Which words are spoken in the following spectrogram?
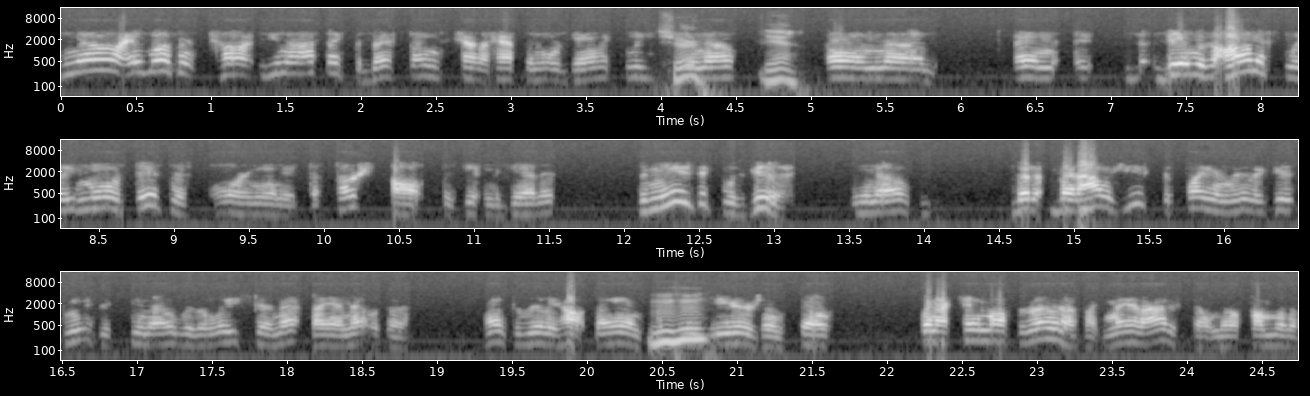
No, it wasn't. Con- you know, I think the best things kind of happen organically. Sure. You know, Yeah. and uh, and it, it was honestly more business oriented. The first thoughts of getting together, the music was good. You know, but but I was used to playing really good music. You know, with Alecia and that band. That was a that was a really hot band for Mhm. three years, and so when I came off the road, I was like, man, I just don't know if I'm gonna.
